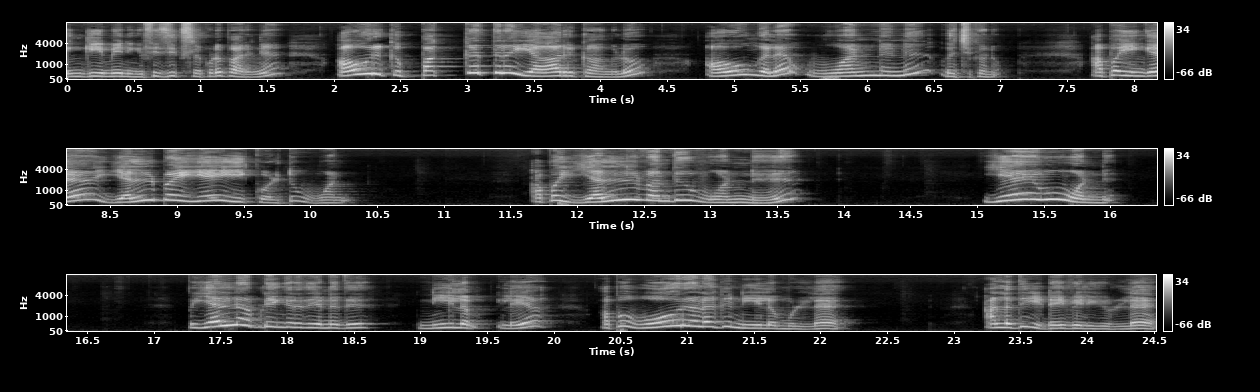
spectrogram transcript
எங்கேயுமே நீங்கள் ஃபிசிக்ஸில் கூட பாருங்கள் அவருக்கு பக்கத்தில் யார் இருக்காங்களோ அவங்கள ஒன்றுன்னு வச்சுக்கணும். அப்போ இங்கே L by A equal to one அப்போ எல் வந்து ஒன்று ஏவும் ஒன்று இப்போ எல் அப்படிங்கிறது என்னது? நீளம் இல்லையா? அப்போ ஓரலகு நீளமுள்ள அல்லது இடைவெளியுள்ள.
